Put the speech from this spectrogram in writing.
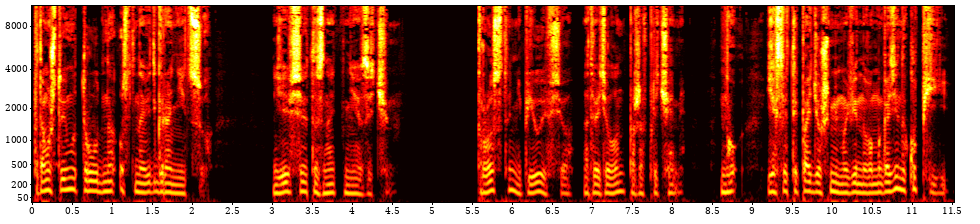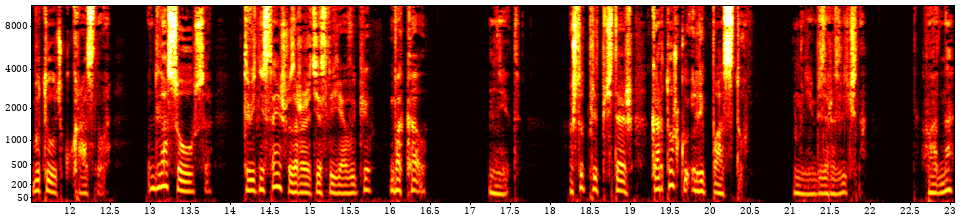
Потому что ему трудно установить границу. Ей все это знать незачем. «Просто не пью и все», — ответил он, пожав плечами. «Ну, если ты пойдешь мимо винного магазина, купи бутылочку красного. Для соуса. Ты ведь не станешь возражать, если я выпью бокал?» «Нет. А что ты предпочитаешь, картошку или пасту?» «Мне безразлично». «Ладно.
